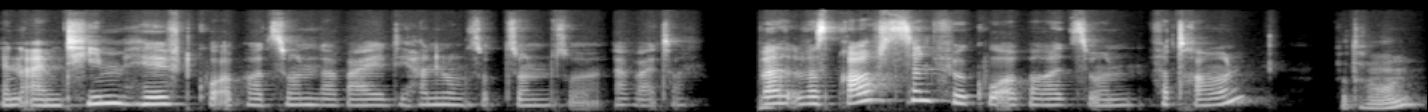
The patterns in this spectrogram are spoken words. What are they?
In einem Team hilft Kooperation dabei, die Handlungsoptionen zu erweitern. Was, was brauchst du denn für Kooperation? Vertrauen? Vertrauen.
